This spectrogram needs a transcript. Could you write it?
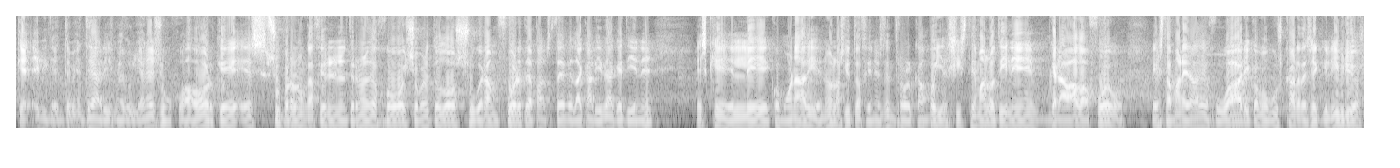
que evidentemente Aris Medullán es un jugador que es su prolongación en el terreno de juego y sobre todo su gran fuerte, aparte de la calidad que tiene, es que lee como nadie ¿no? las situaciones dentro del campo y el sistema lo tiene grabado a fuego, esta manera de jugar y cómo buscar desequilibrios.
